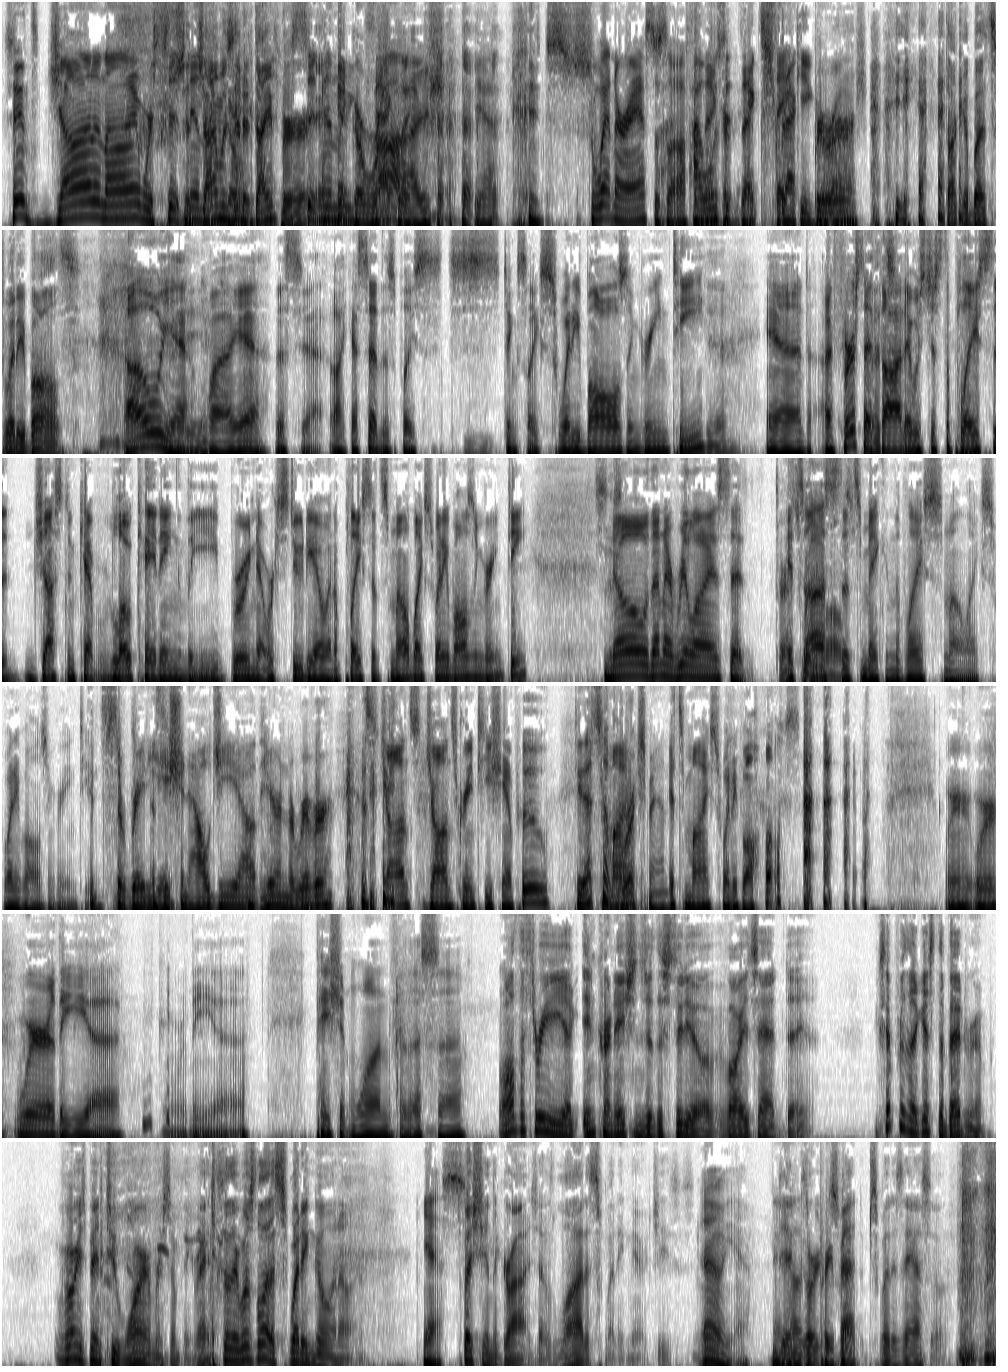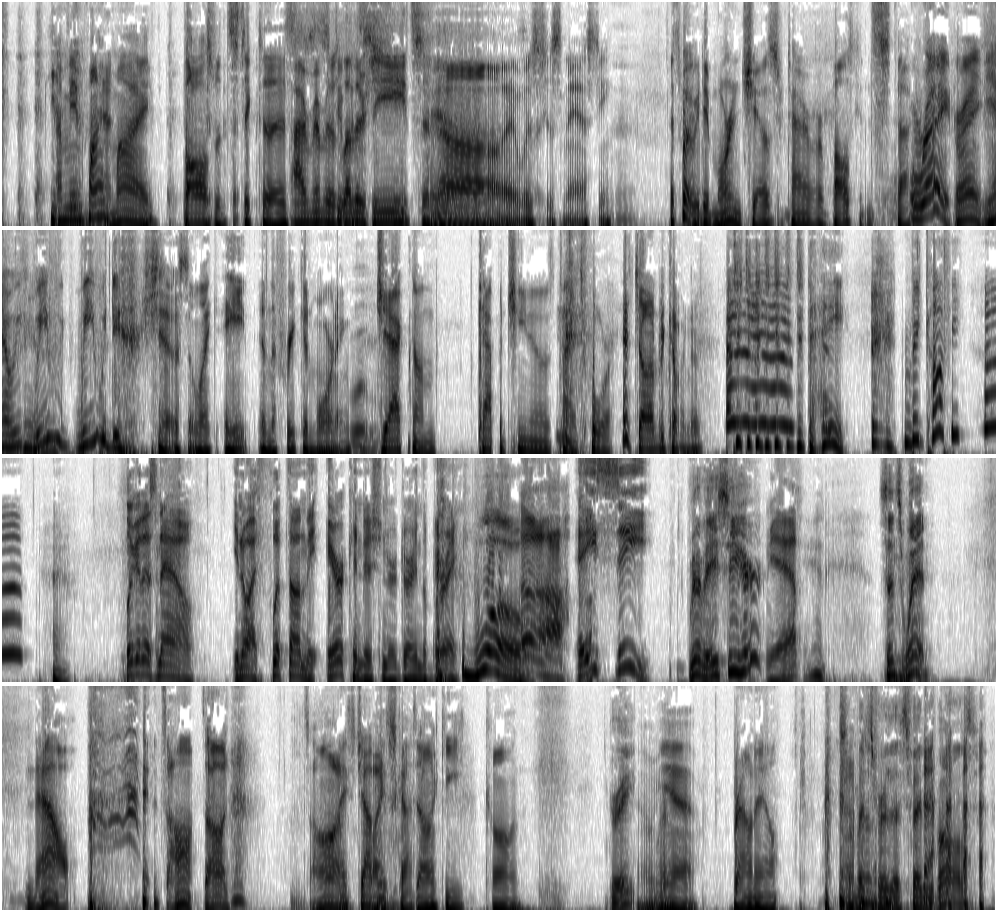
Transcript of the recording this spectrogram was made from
since John and I were sitting Since in John the was gar- in a diaper sitting in the Exactly. garage, yeah. sweating our asses off. In I was gar- an that extract stanky brewer. garage. yeah. Talk about sweaty balls. Oh yeah. Yeah. well yeah. This, uh, like I said, this place stinks like sweaty balls and green tea. Yeah. And at first, I That's- thought it was just the place that Justin kept locating the Brewing Network studio in a place that smelled like sweaty balls and green tea. No, then I realized that our it's us balls. that's making the place smell like sweaty balls and green tea. It's the radiation algae out here in the river. It's John's John's green tea shampoo. Dude, that It's stuff my- works, man. It's my sweaty balls. we're we're we're the uh, we're the uh, patient one for this. Uh, Well, all the three uh, incarnations of the studio have always had, uh, except for, I guess, the bedroom. We've always been too warm or something, right? So there was a lot of sweating going on, yes. especially in the garage. There was a lot of sweating there. Jesus. Oh yeah. Yeah, Dan was Gordon sweat, bad. sweat his ass off. I mean, my man. my balls would stick to the I remember the stupid leather seats, and Yeah. Uh, oh, it was just nasty. That's why we did morning shows. We're tired of our balls getting stuck. Right, right. Yeah, we we we would do shows at like eight in the freaking morning. Whoa. Jacked on cappuccinos times four. John would come in, hey. big coffee. Look at us now. You know, I flipped on the air conditioner during the break. Whoa. AC. We have AC here? Yep, Since when? now. it's on. it's on. It's on. Nice job, like Scott. Donkey Kong. Great. Oh Well, yeah. Brown ale. So much for the sweaty balls. Uh,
